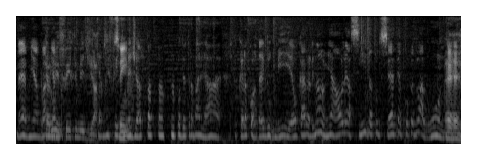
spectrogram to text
né? Minha, Eu quero um minha, efeito imediato. quero um efeito Sim. imediato para poder trabalhar. Eu quero acordar e dormir. É o cara ali, não, minha aula é assim, tá tudo certo, e a culpa é do aluno, É.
